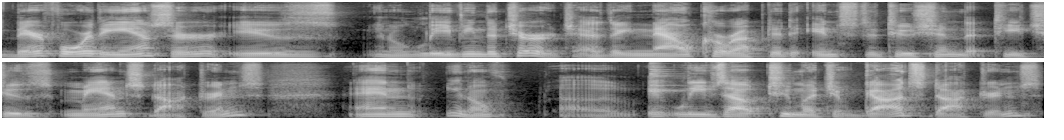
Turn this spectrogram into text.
Therefore, the answer is, you know, leaving the church as a now corrupted institution that teaches man's doctrines, and you know, uh, it leaves out too much of God's doctrines.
